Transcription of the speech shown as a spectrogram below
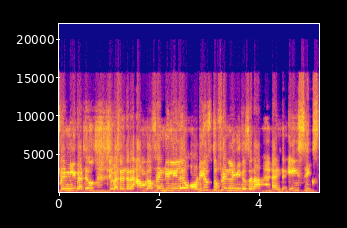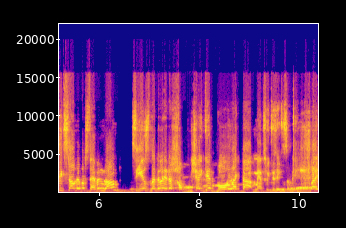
ফ্রেন্ডলি ব্যাটেল যে ব্যাটেলটারে আমরা ফ্রেন্ডলি নিলেও অডিয়েন্স তো ফ্রেন্ডলি নিতেছে না। এন্ড এই সিক্স সিক্স রাউন্ড এবার সেভেন রাউন্ড সিএস ব্যাটেলের এটা সবচাইতে বড় একটা ম্যাচ হইতে চাইতেছে ভাই।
